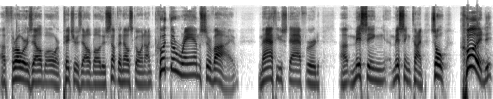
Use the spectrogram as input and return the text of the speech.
a thrower's elbow or pitcher's elbow. There's something else going on. Could the Rams survive Matthew Stafford uh, missing missing time? So could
